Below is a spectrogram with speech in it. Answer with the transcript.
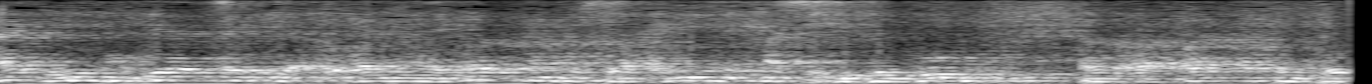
Hadirin mungkin saya tidak berpanjang lebar karena setelah ini masih ditunggu rapat untuk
